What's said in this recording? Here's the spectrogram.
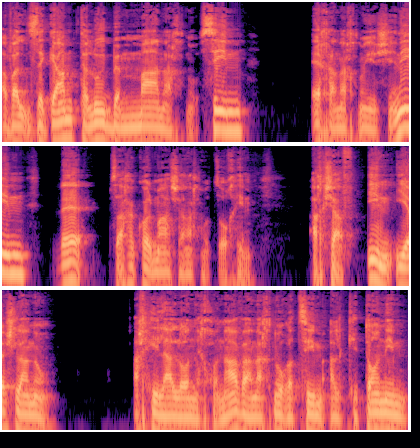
אבל זה גם תלוי במה אנחנו עושים, איך אנחנו ישנים, וסך הכל מה שאנחנו צורכים. עכשיו, אם יש לנו אכילה לא נכונה ואנחנו רצים על קטונים,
